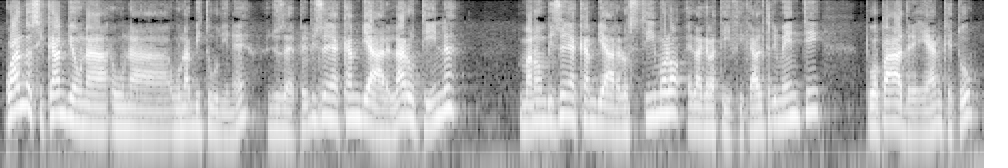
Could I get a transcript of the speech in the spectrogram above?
Quando si cambia una- una- un'abitudine, Giuseppe, bisogna cambiare la routine, ma non bisogna cambiare lo stimolo e la gratifica, altrimenti tuo padre e anche tu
